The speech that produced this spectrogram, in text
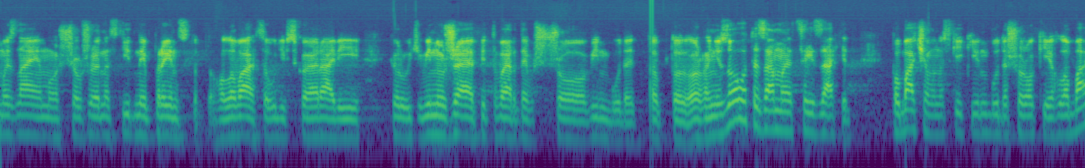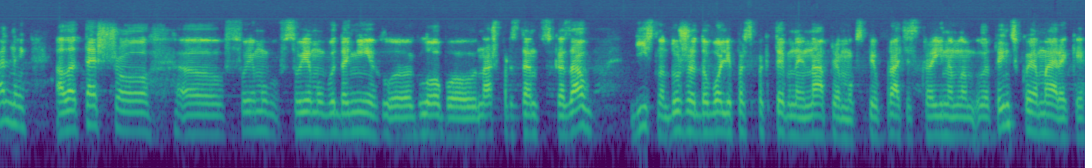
Ми знаємо, що вже наслідний принц, тобто голова Саудівської Аравії, керуючий, він вже підтвердив, що він буде, тобто організовувати саме цей захід. Побачимо наскільки він буде широкий і глобальний. Але те, що е, в своєму в своєму виданні Гл- Глобо наш президент сказав, дійсно дуже доволі перспективний напрямок співпраці з країнами Латинської Америки.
